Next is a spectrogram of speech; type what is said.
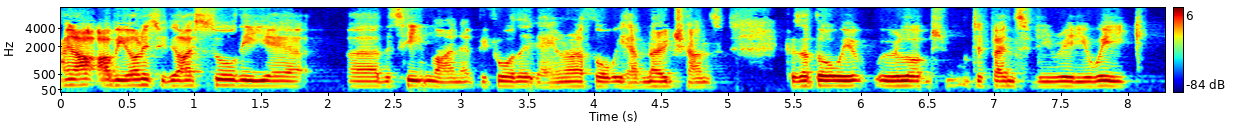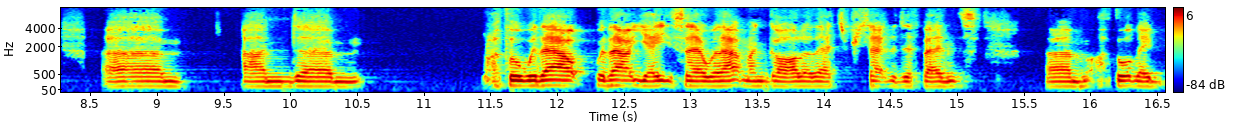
and I'll, I'll, be honest with you, I saw the. Uh, uh, the team lineup before the game, and I thought we had no chance because I thought we we looked defensively really weak, um, and um, I thought without without Yates there, without Mangala there to protect the defence, um, I thought they'd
